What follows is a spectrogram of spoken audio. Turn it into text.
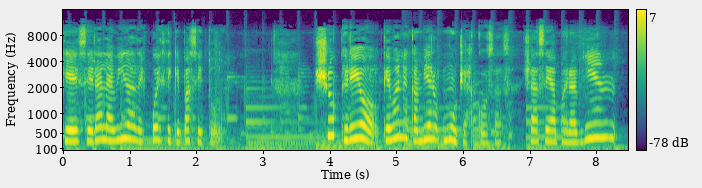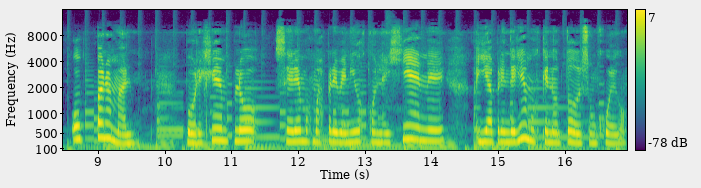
que será la vida después de que pase todo? Yo creo que van a cambiar muchas cosas, ya sea para bien o para mal. Por ejemplo, seremos más prevenidos con la higiene y aprenderíamos que no todo es un juego.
